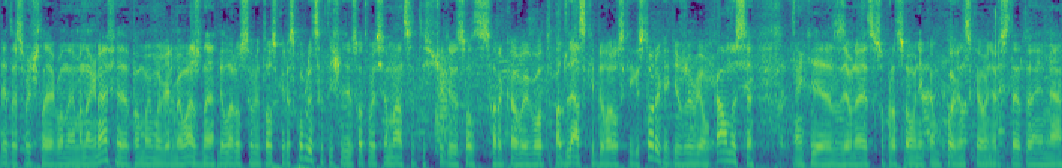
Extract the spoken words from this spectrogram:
летась выйшла ягоная манаграфія по-моему вельмі важная. Беларусы літоўскай рэспубліцы 1918 1940 год. Падляскі беларускі гісторык які жыве ў каўнасе які з'яўляецца супрацоўнікам ковенскага універсітэта імя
